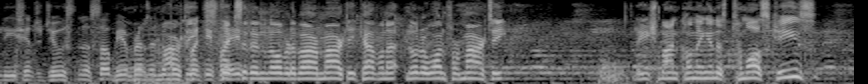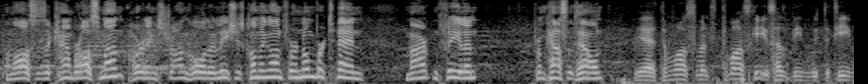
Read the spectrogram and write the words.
Laois introducing us up here, uh, Brendan, number 25. sticks it in and over the bar. Marty Kavanagh, another one for Marty. Leishman coming in as Tomas Keys. Tomas is a man, hurling stronghold, and Laois is coming on for number 10, Martin Phelan from Castletown. Yeah, Tomas, well, Tomas Keys has been with the team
